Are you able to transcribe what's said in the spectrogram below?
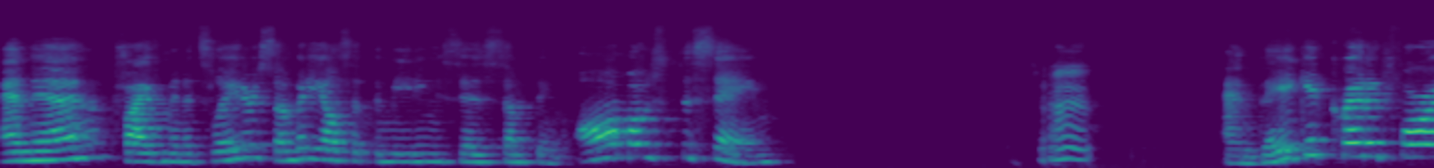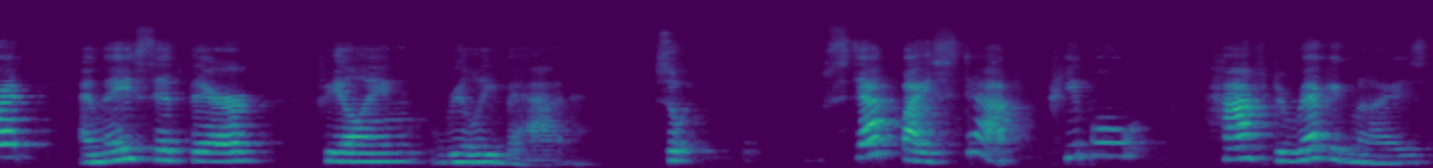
and then five minutes later, somebody else at the meeting says something almost the same. That's right. And they get credit for it, and they sit there feeling really bad. So, step by step, people have to recognize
